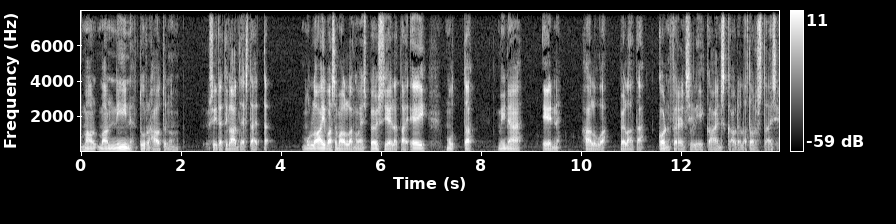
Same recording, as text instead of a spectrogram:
mä oon, mä oon niin turhautunut siitä tilanteesta, että mulla on aivan sama ollaanko me Spursiellä tai ei, mutta minä en halua pelata konferenssiliikaa ensi kaudella torstaisin.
